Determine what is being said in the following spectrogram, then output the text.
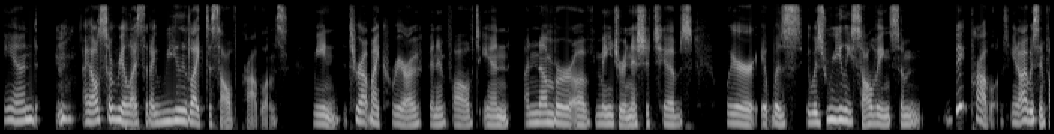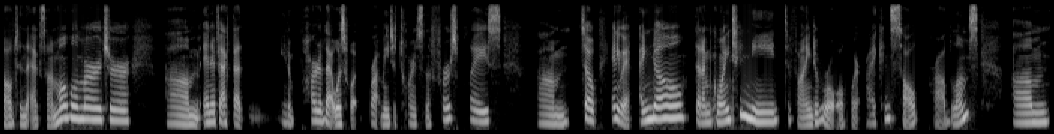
and I also realized that I really like to solve problems. I mean, throughout my career I've been involved in a number of major initiatives where it was it was really solving some big problems. You know, I was involved in the ExxonMobil merger, um, and in fact, that you know part of that was what brought me to Torrance in the first place. Um, so, anyway, I know that I'm going to need to find a role where I can solve problems. Um,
